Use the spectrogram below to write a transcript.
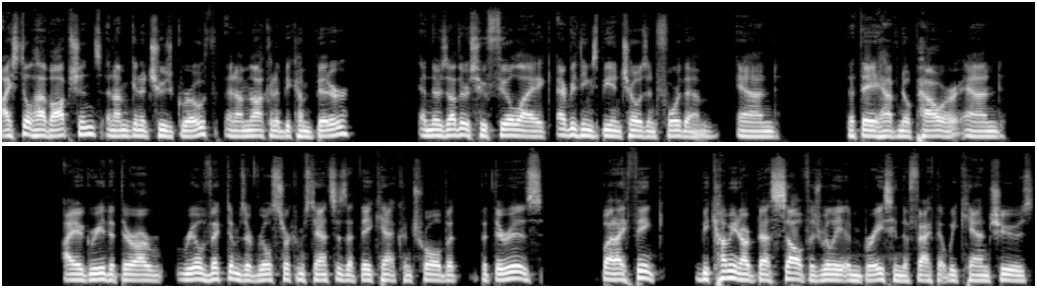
I still have options and I'm going to choose growth and I'm not going to become bitter. And there's others who feel like everything's being chosen for them and that they have no power. And I agree that there are real victims of real circumstances that they can't control, but but there is but I think becoming our best self is really embracing the fact that we can choose.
